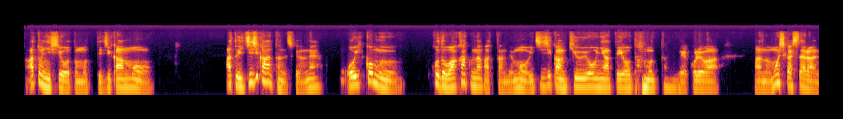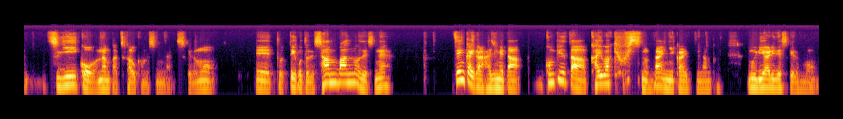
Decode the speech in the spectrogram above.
後にしようと思って時間も、あと1時間あったんですけどね、追い込むほど若くなかったんで、もう1時間休養に当てようと思ったんで、これは、あの、もしかしたら次以降なんか使うかもしれないですけども、えっ、ー、と、いうことで3番のですね、前回から始めたコンピューター会話教室の第2回ってなんか無理やりですけども、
